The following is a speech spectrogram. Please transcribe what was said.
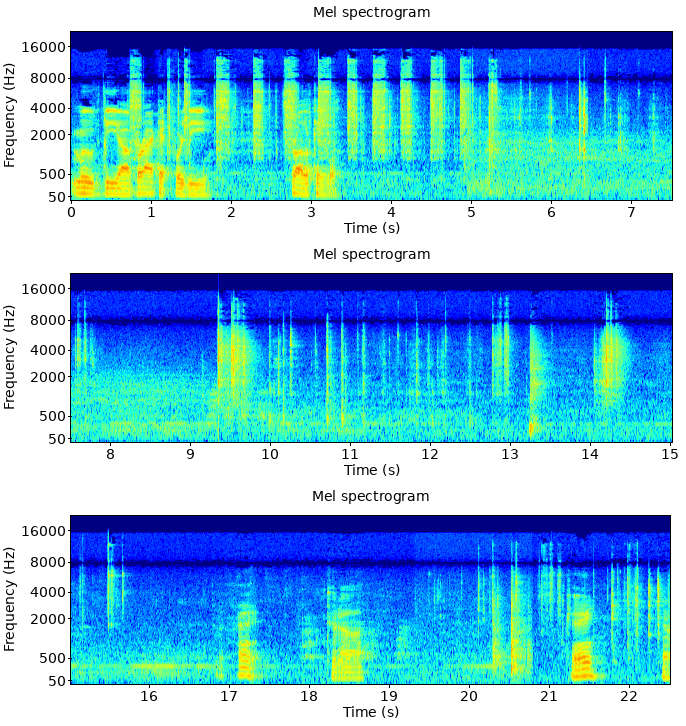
remove the uh, bracket for the throttle cable. Alright, ta-da. Okay, now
